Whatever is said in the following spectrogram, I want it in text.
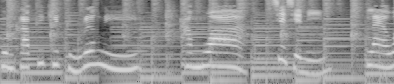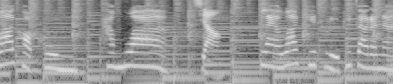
คุณครับที่คิดถึงเรื่องนี้คำว่า 谢谢您 แปลว่าขอบคุณคำว่า 想 แปลว่าคิดหรือพิจารณา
